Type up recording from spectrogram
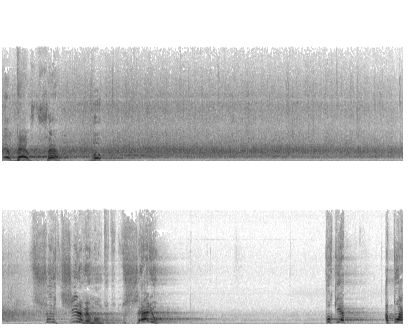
Meu Deus do céu, louco. tira, meu irmão, do, do, do sério. Porque a, a tua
